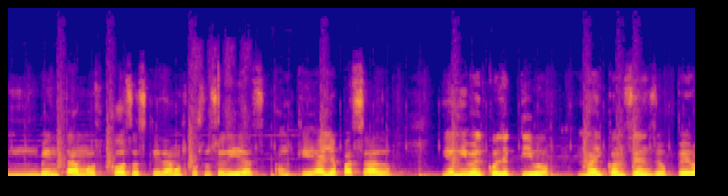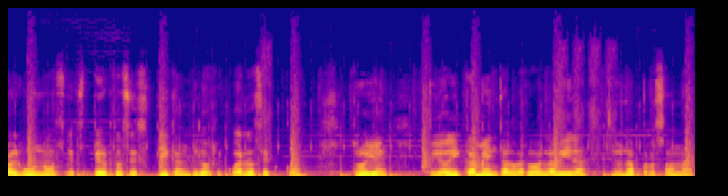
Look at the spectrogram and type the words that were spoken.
inventamos cosas que damos por sucedidas, aunque haya pasado. Y a nivel colectivo no hay consenso, pero algunos expertos explican que los recuerdos se construyen periódicamente a lo largo de la vida de una persona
